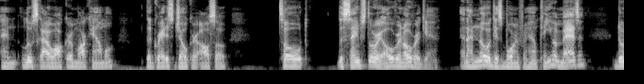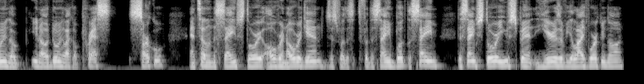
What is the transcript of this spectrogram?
And Luke Skywalker, Mark Hamill, the greatest Joker, also told the same story over and over again. And I know it gets boring for him. Can you imagine doing a, you know, doing like a press circle and telling the same story over and over again, just for the for the same book, the same the same story you spent years of your life working on,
